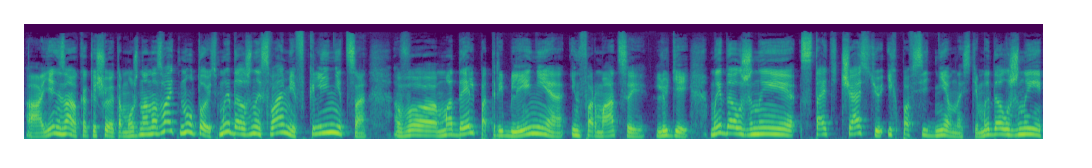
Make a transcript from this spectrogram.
А, я не знаю, как еще это можно назвать. Ну, то есть мы должны с вами вклиниться в модель потребления информации людей. Мы должны стать частью их повседневности. Мы должны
